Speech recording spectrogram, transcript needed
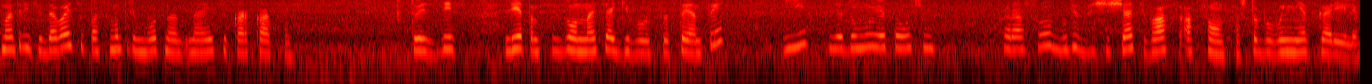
Смотрите, давайте посмотрим вот на, на эти каркасы. То есть здесь летом в сезон натягиваются тенты, и я думаю, это очень хорошо будет защищать вас от солнца, чтобы вы не сгорели.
